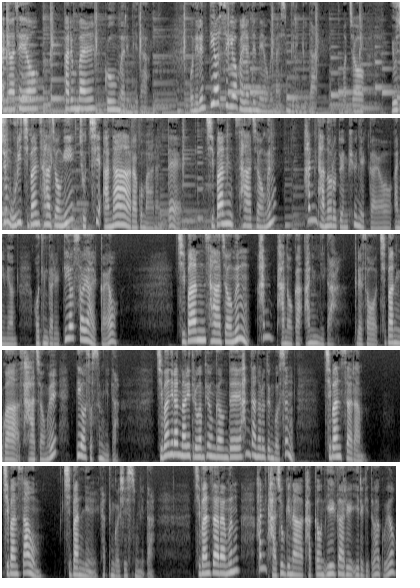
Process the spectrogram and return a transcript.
안녕하세요. 바른말 고운말입니다. 오늘은 띄어쓰기와 관련된 내용을 말씀드립니다. 먼저 요즘 우리 집안 사정이 좋지 않아 라고 말할 때 집안 사정은 한 단어로 된 표현일까요? 아니면 어딘가를 띄어 써야 할까요? 집안 사정은 한 단어가 아닙니다. 그래서 집안과 사정을 띄어서 씁니다. 집안이란 말이 들어간 표현 가운데 한 단어로 된 것은 집안 사람, 집안 싸움, 집안일 같은 것이 있습니다. 집안 사람은 한 가족이나 가까운 일가를 이르기도 하고요.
